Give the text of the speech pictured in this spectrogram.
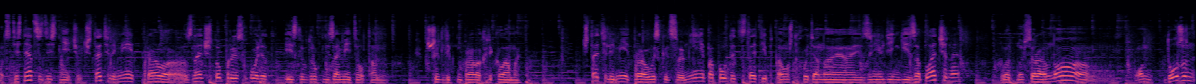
Вот стесняться здесь нечего. Читатель имеет право знать, что происходит, если вдруг не заметил там шильдик на правах рекламы. Читатель имеет право высказать свое мнение по поводу этой статьи, потому что хоть она за нее деньги и заплачены, вот, но все равно он должен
